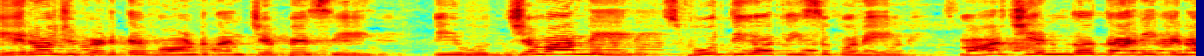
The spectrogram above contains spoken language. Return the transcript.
ఏ రోజు పెడితే బాగుంటుందని చెప్పేసి ఈ ఉద్యమాన్ని స్ఫూర్తిగా తీసుకొని మార్చి ఎనిమిదో తారీఖున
